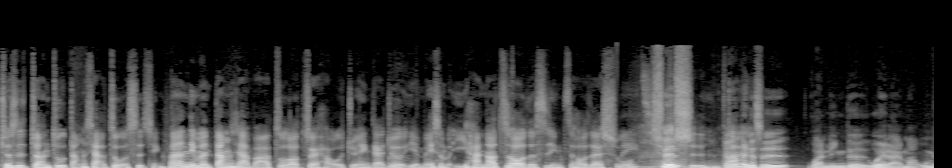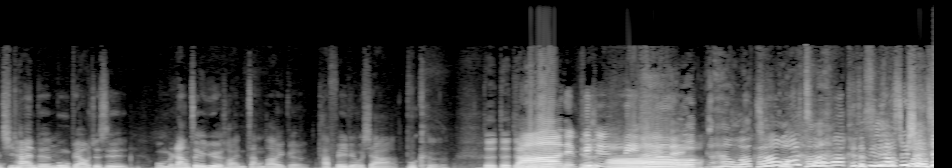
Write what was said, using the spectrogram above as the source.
就是专注当下做的事情，反正你们当下把它做到最好，我觉得应该就嗯。也没什么遗憾。然后之后的事情之后再说。确实，刚刚那个是婉玲的未来嘛？我们其他人的目标就是，我们让这个乐团长到一个他非留下不可。对对对啊，你必须必须啊得我啊，我要出国，可是你要去小巨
